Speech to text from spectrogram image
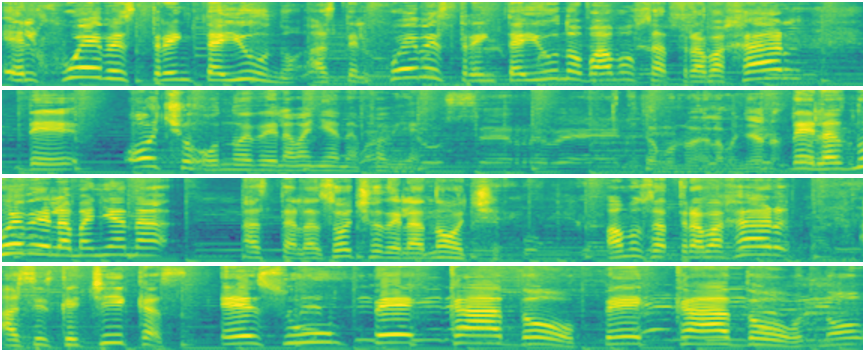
El jueves 31, hasta el jueves 31 vamos a trabajar de 8 o 9 de la mañana, Fabián. Estamos 9 de la mañana. De las 9 de la mañana hasta las 8 de la noche. Vamos a trabajar. Así es que chicas, es un pecado, pecado, no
